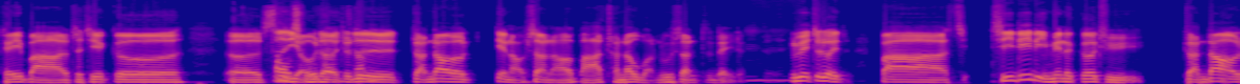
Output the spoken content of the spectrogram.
可以把这些歌呃自由的，就是转到电脑上，然后把它传到网络上之类的。因为这个把 CD 里面的歌曲转到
